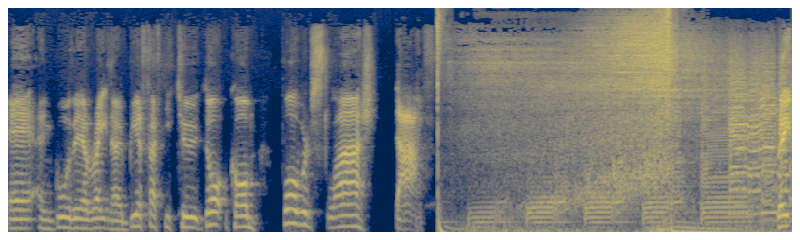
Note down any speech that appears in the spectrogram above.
uh, and go there right now. Beer52.com forward slash daft. Right,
